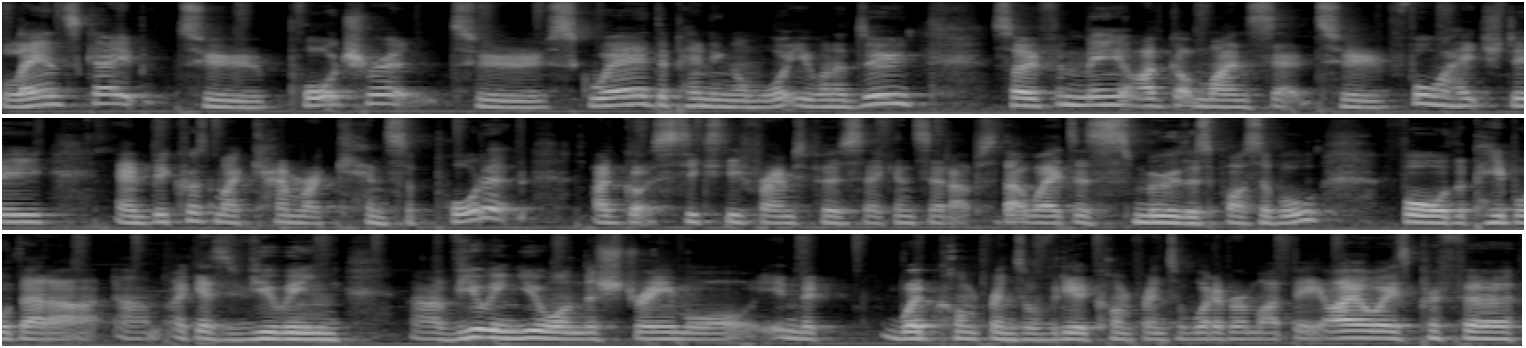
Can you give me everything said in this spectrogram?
landscape to portrait to square depending on what you want to do. So for me, I've got mine set to full HD and because my camera can support it, I've got 60 frames per second set up. So that way it's as smooth as possible for the people that are, um, I guess, viewing uh, viewing you on the stream or in the web conference or video conference or whatever it might be. I always prefer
